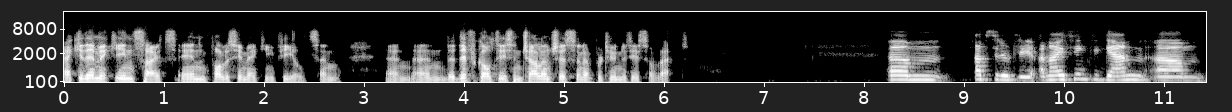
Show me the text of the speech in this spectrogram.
academic insights in policymaking fields and and and the difficulties and challenges and opportunities of that. Um, absolutely, and I think again, um,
